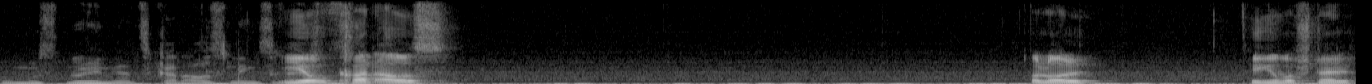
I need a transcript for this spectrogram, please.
Wo musst du hin jetzt? Geradeaus, links, rechts? Jo, geradeaus. Oh lol. Ging aber schnell.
